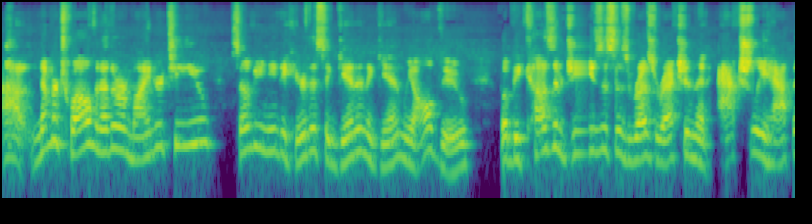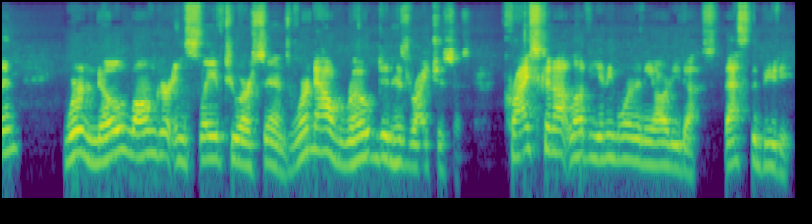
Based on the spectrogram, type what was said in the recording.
Uh, number 12, another reminder to you. Some of you need to hear this again and again. We all do. But because of Jesus' resurrection that actually happened, we're no longer enslaved to our sins. We're now robed in his righteousness. Christ cannot love you any more than he already does. That's the beauty.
